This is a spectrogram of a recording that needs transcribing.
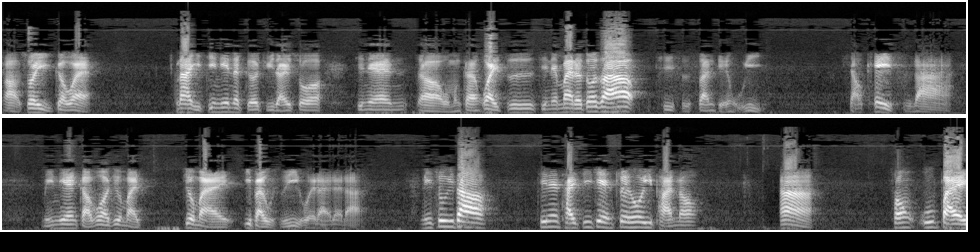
啊。所以各位，那以今天的格局来说，今天啊，我们看外资今天卖了多少？七十三点五亿，小 case 啦。明天搞不好就买就买一百五十亿回来了啦。你注意到今天台积电最后一盘哦，啊，从五百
